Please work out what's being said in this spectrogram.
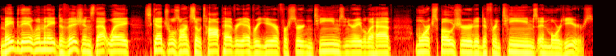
maybe they eliminate divisions? That way, schedules aren't so top heavy every year for certain teams, and you're able to have more exposure to different teams in more years.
